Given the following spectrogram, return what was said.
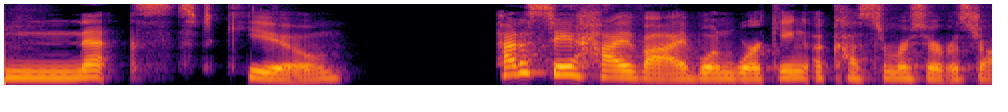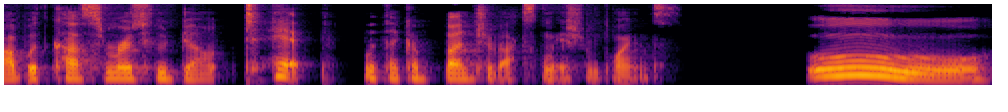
Next cue. How to stay high vibe when working a customer service job with customers who don't tip with like a bunch of exclamation points. Ooh,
